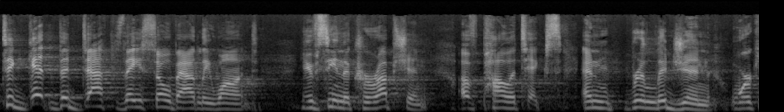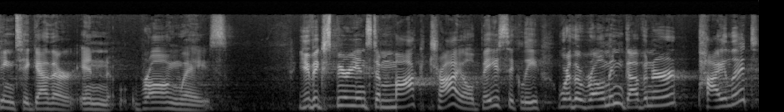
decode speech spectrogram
to get the death they so badly want. You've seen the corruption of politics and religion working together in wrong ways. You've experienced a mock trial, basically, where the Roman governor Pilate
